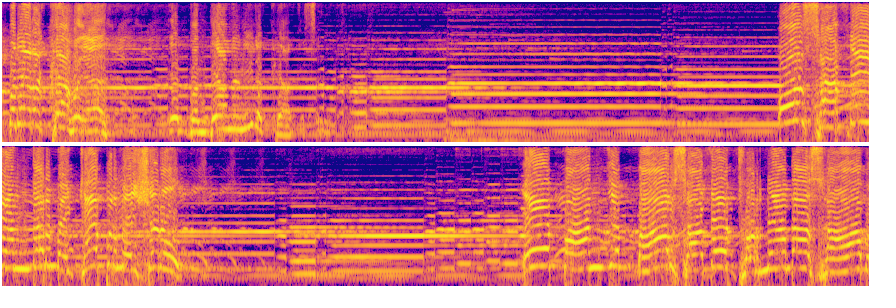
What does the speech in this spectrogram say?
ਰੱਬ ਨੇ ਰੱਖਿਆ ਹੋਇਆ ਇਹ ਬੰਦਿਆਂ ਨੇ ਨਹੀਂ ਰੱਖਿਆ ਕਿਸੇ ਨੇ। ਉਹ ਸਾਡੇ ਅੰਦਰ ਬੈਠਾ ਪਰਮੇਸ਼ਰ। ਇਹ ਪੰਜ ਬਾਹਰ ਸਾਡੇ ਫੁਰਨਿਆਂ ਦਾ ਹਿਸਾਬ।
